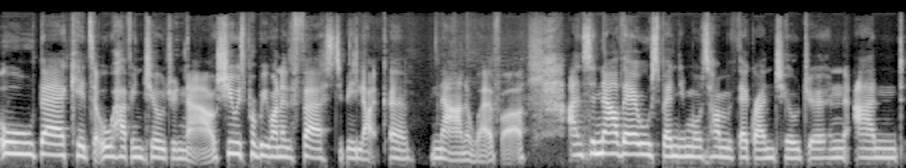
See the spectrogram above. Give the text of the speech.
all their kids are all having children now. She was probably one of the first to be like a nan or whatever. And so now they're all spending more time with their grandchildren and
